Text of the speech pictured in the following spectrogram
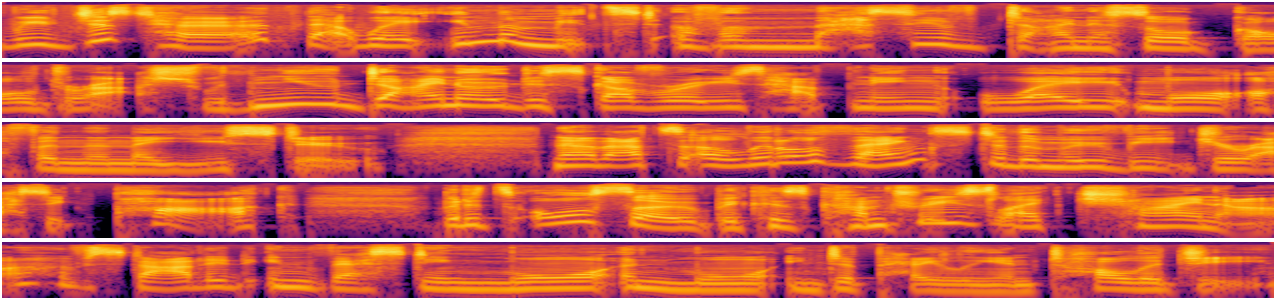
We've just heard that we're in the midst of a massive dinosaur gold rush with new dino discoveries happening way more often than they used to. Now, that's a little thanks to the movie Jurassic Park, but it's also because countries like China have started investing more and more into paleontology.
